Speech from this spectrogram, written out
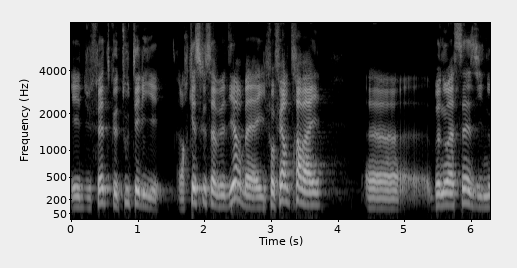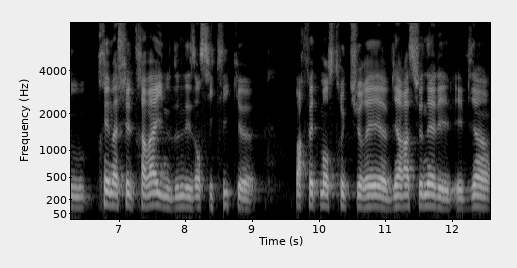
et du fait que tout est lié. Alors qu'est-ce que ça veut dire? Ben, Il faut faire le travail. Euh, Benoît XVI, il nous prémâchait le travail, il nous donnait des encycliques euh, parfaitement structurées, euh, bien rationnelles et, bien,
